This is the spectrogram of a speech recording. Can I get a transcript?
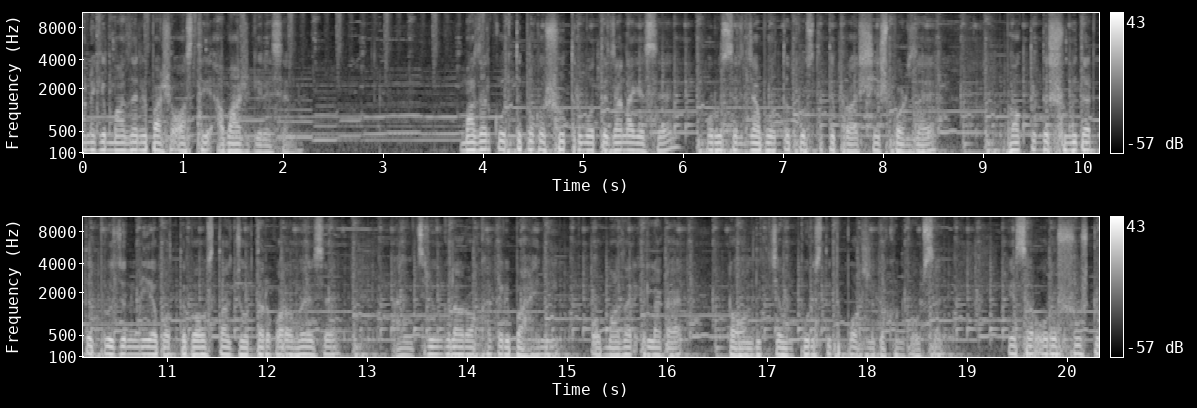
অনেকে মাজারের পাশে অস্থায়ী আবাস গেড়েছেন মাজার কর্তৃপক্ষ সূত্র মতে জানা গেছে ওরুসের যাবতীয় প্রস্তুতি প্রায় শেষ পর্যায়ে। ভক্তদের সুবিধার্থে প্রয়োজনীয় নিরাপত্তা ব্যবস্থা জোরদার করা হয়েছে। আইন শৃঙ্খলা রক্ষাকারী বাহিনী ও মাজার এলাকায় টহল দিচ্ছে এবং পরিস্থিতি পর্যবেক্ষণ করছে। এছাড়া ওরস সুষ্ঠু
